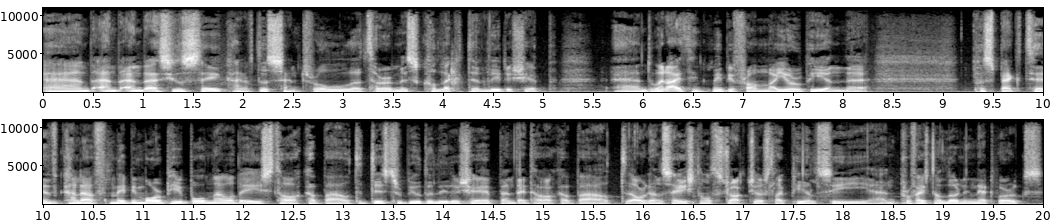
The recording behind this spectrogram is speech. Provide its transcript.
And and and as you say, kind of the central uh, term is collective leadership. And when I think maybe from a European uh, perspective, kind of maybe more people nowadays talk about distributed leadership and they talk about organizational structures like PLC and professional learning networks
